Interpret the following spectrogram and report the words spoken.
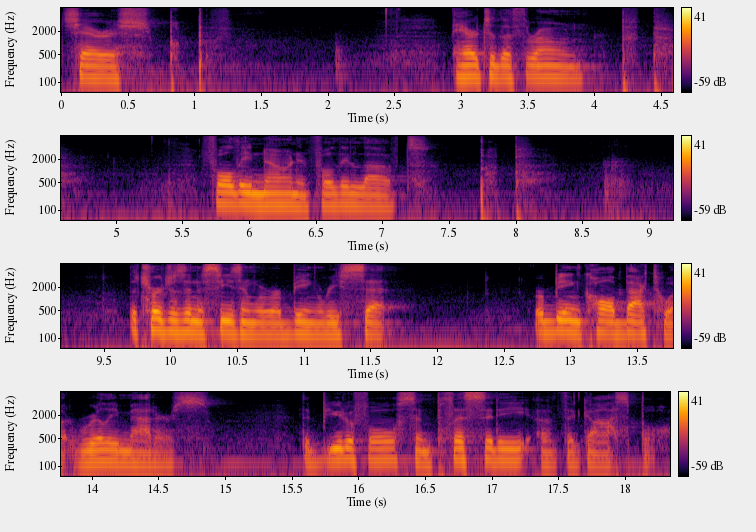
cherish, heir to the throne, fully known and fully loved. The church is in a season where we're being reset. We're being called back to what really matters the beautiful simplicity of the gospel,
